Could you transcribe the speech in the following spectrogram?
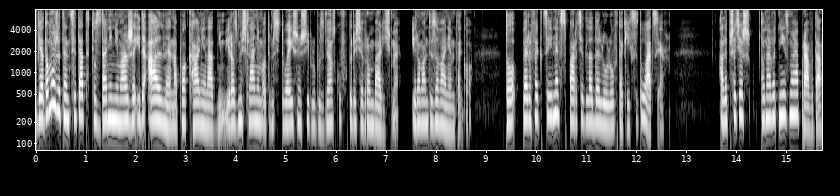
wiadomo, że ten cytat to zdanie niemalże idealne na płakanie nad nim i rozmyślaniem o tym situationship lub związku, w który się wrąbaliśmy i romantyzowaniem tego. To perfekcyjne wsparcie dla Delulu w takich sytuacjach. Ale przecież to nawet nie jest moja prawda.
